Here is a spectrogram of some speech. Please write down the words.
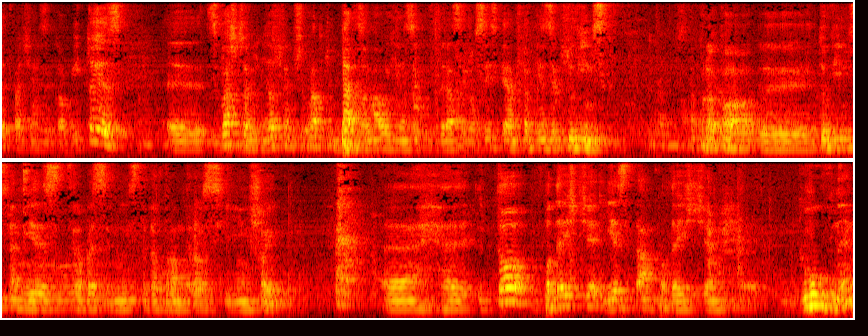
Przetrwać językowi. I to jest y, zwłaszcza widoczne w przypadku bardzo małych języków Federacji Rosyjskiej, na przykład język tuwimski. A propos, y, tuwimcem jest obecny minister obrony Rosji Szojgu. E, I to podejście jest tam podejściem głównym.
